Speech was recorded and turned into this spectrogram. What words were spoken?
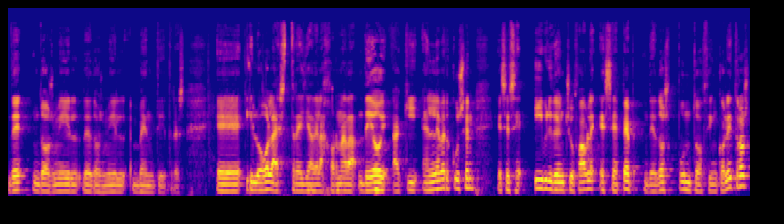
de, 2000, de 2023. Eh, y luego la estrella de la jornada de hoy aquí en Leverkusen es ese híbrido enchufable, ese PEP de 2.5 litros,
